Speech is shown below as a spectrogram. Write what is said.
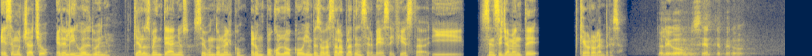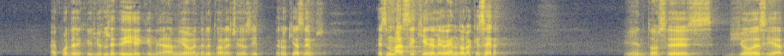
Ese muchacho era el hijo del dueño, que a los 20 años, según Don Melco, era un poco loco y empezó a gastar la plata en cerveza y fiesta y sencillamente quebró la empresa. Yo le digo, don Vicente, pero Acuérdese que yo le dije que me daba miedo venderle toda la leche. sí, pero ¿qué hacemos? Es más, si quiere le vendo la quesera. Y entonces yo decía,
